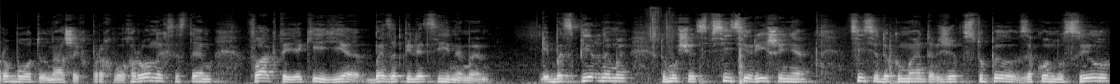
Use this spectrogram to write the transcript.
роботу наших правоохоронних систем, факти, які є безапеляційними і безспірними, тому що всі ці рішення, всі ці документи вже вступили в законну силу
